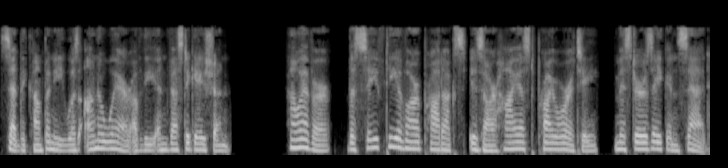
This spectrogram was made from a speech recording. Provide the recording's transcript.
said the company was unaware of the investigation. However, the safety of our products is our highest priority, Mr. Zakin said,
